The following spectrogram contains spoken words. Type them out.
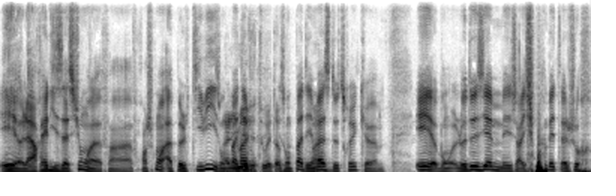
Et la réalisation, enfin, franchement, Apple TV, ils ont Ah, pas des, et tout est top. ils ont pas des Ouais. masses de trucs. Et euh, bon, le deuxième, mais j'arrive pas à mettre à jour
